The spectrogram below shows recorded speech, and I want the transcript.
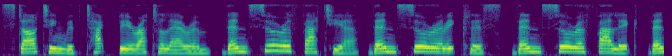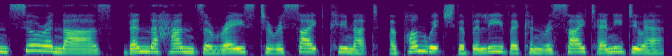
starting with Takbiratul Ihram, then Surah Fatiha, then Surah Ikhlas, then Surah Falaq, then Surah Nas, then the hands are raised to recite Kunut, upon which the believer can recite any dua,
